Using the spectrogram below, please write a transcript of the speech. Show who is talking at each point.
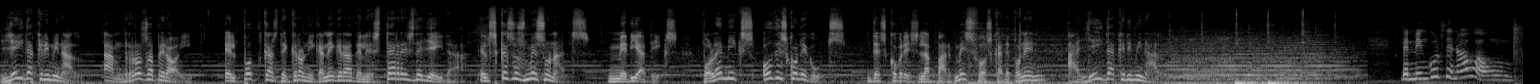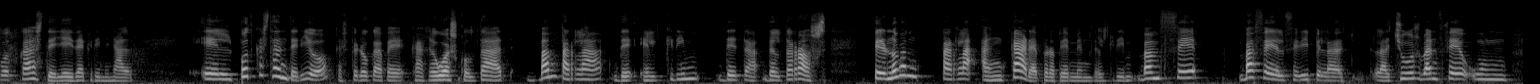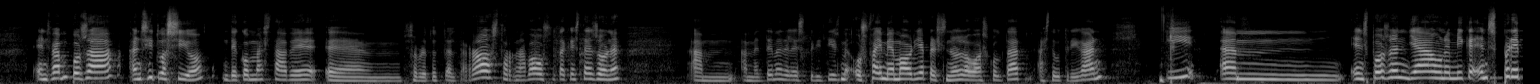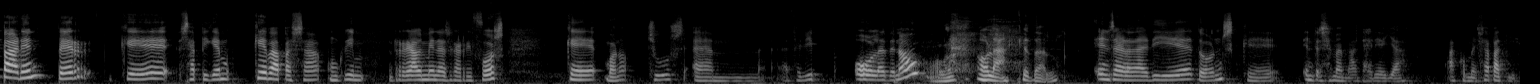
Speaker 1: Lleida Criminal, amb Rosa Peroi, el podcast de crònica negra de les Terres de Lleida. Els casos més sonats, mediàtics, polèmics o desconeguts. Descobreix la part més fosca de Ponent a Lleida Criminal.
Speaker 2: Benvinguts de nou a un podcast de Lleida Criminal. El podcast anterior, que espero que, que hagueu escoltat, vam parlar del de crim de ta, del Terrós, però no vam parlar encara pròpiament del crim. Vam fer va fer el Felip i la, la Xus, van fer un, ens van posar en situació de com estava, eh, sobretot el Terrós, Tornabous, tota aquesta zona, amb, amb el tema de l'espiritisme. Us faig memòria, per si no l'heu escoltat, esteu trigant, i eh, ens posen ja una mica, ens preparen per que sapiguem què va passar, un crim realment esgarrifós, que, bueno, Xus, eh, Felip, hola de nou.
Speaker 3: Hola.
Speaker 4: Hola, què tal?
Speaker 2: Ens agradaria doncs, que entréssim en matèria ja, a començar a patir.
